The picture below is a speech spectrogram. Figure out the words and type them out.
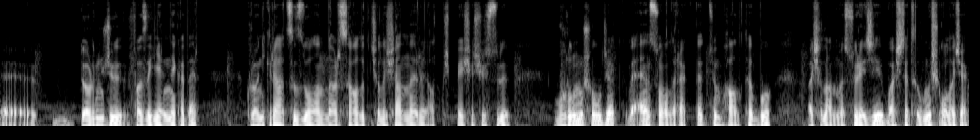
e, dördüncü faza gelene kadar kronik rahatsızlığı olanlar, sağlık çalışanları, 65 yaş üstü vurulmuş olacak ve en son olarak da tüm halka bu aşılanma süreci başlatılmış olacak.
